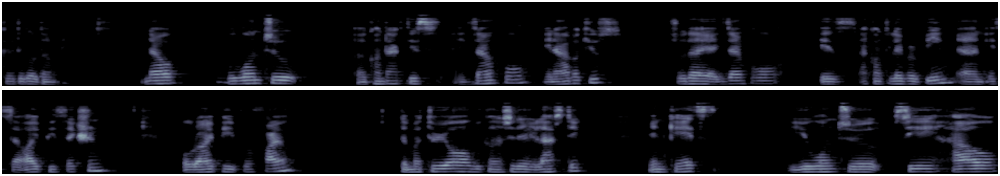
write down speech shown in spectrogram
critical damping now we want to uh, conduct this example in Abaqus so the example is a cantilever beam and it's a IP section or IP profile the material we consider elastic in case you want to see how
